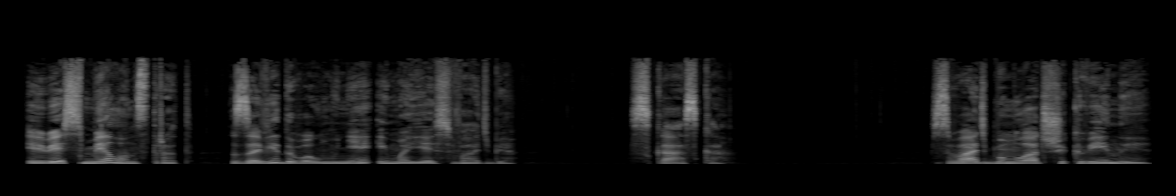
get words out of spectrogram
И весь Меланстрат завидовал мне и моей свадьбе. Сказка. Свадьба младшей Квины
